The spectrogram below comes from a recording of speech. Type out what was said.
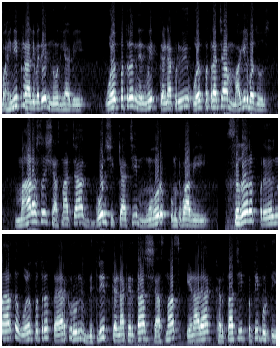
वाहिनी प्रणालीमध्ये नोंद घ्यावी. ओळखपत्र निर्मित करण्यापूर्वी ओळखपत्राच्या मागील बाजूस महाराष्ट्र शासनाच्या गोल शिक्क्याची मोहर उमटवावी. सदर प्रयोजनार्थ ओळखपत्र तयार करून वितरित करण्याकरिता शासनास येणाऱ्या खर्चाची प्रतिपूर्ती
